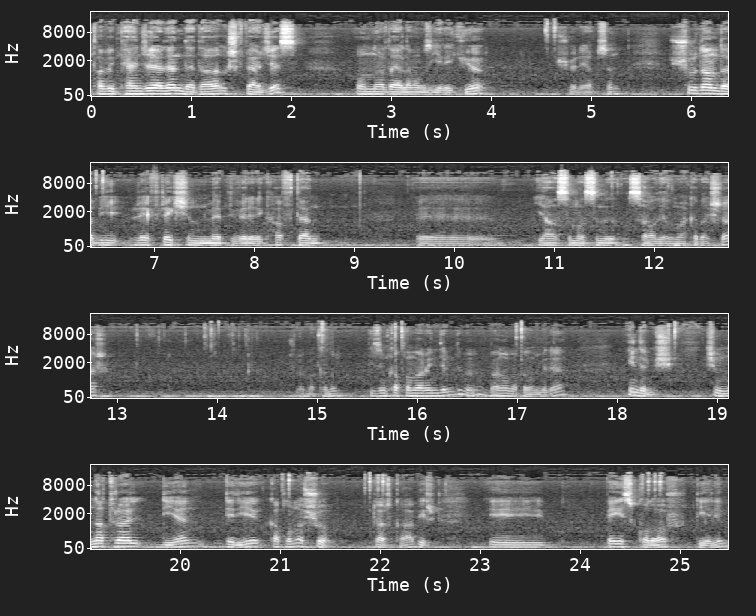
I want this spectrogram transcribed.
Tabii pencerelerden de daha ışık vereceğiz. Onları da ayarlamamız gerekiyor. Şöyle yapsın. Şuradan da bir reflection map vererek hafiften e, yansımasını sağlayalım arkadaşlar. Şuna bakalım. Bizim kaplamalar indirdi mi? Ben ona bakalım bir de. İndirmiş. Şimdi natural diyen dediği kaplama şu. 4K1. Ee, base color diyelim.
